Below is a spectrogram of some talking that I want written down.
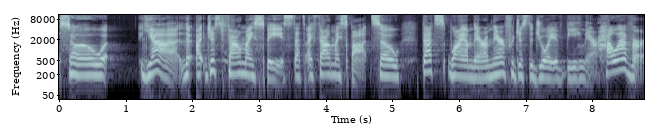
So, yeah, the, I just found my space. That's I found my spot. So that's why I'm there. I'm there for just the joy of being there. However,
